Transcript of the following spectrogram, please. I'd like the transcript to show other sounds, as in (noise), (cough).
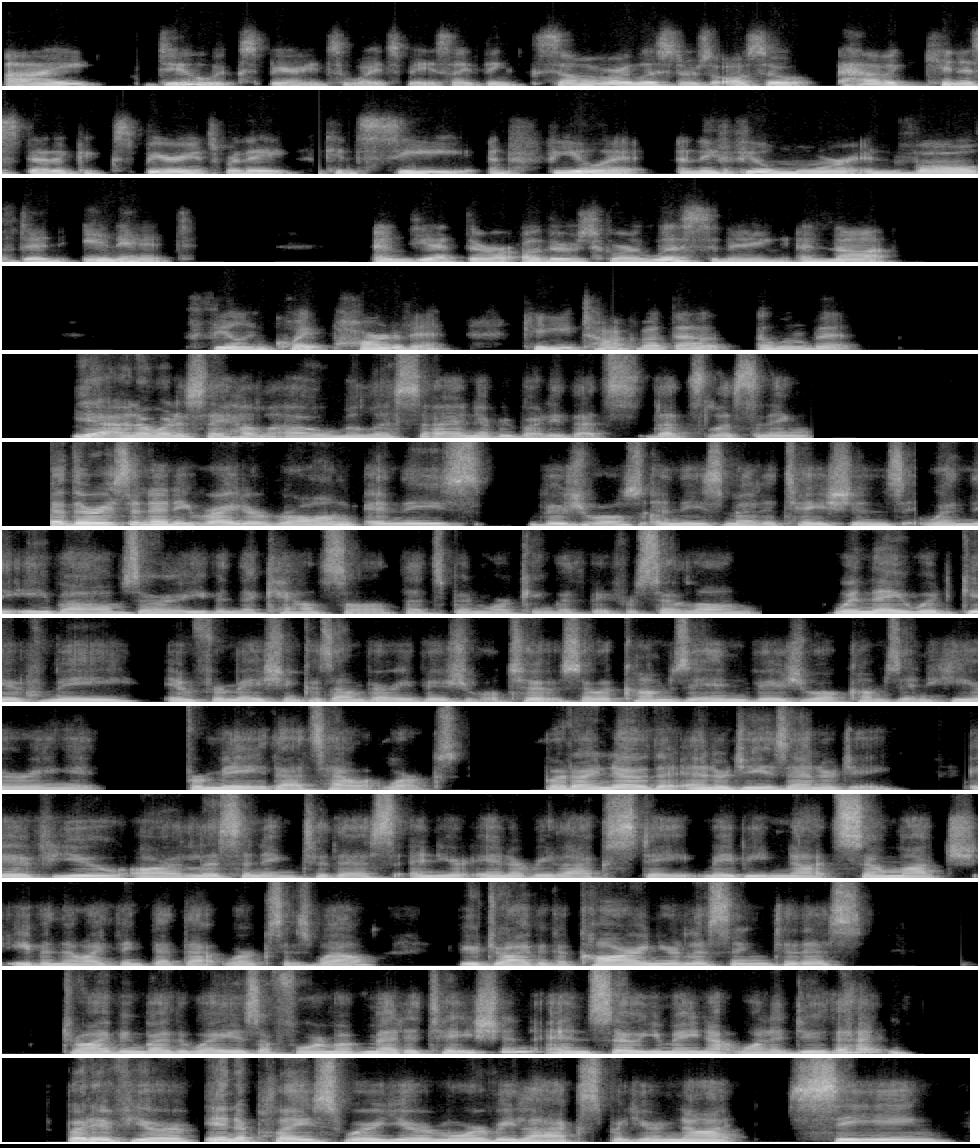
I do experience a white space. I think some of our listeners also have a kinesthetic experience where they can see and feel it and they feel more involved and in it. And yet there are others who are listening and not feeling quite part of it. Can you talk about that a little bit? Yeah, and I want to say hello, Melissa, and everybody that's that's listening. There isn't any right or wrong in these visuals and these meditations when the evolves or even the council that's been working with me for so long when they would give me information because i'm very visual too. So it comes in visual comes in hearing it. For me that's how it works. But i know that energy is energy. If you are listening to this and you're in a relaxed state, maybe not so much, even though I think that that works as well. If you're driving a car and you're listening to this, driving, by the way, is a form of meditation. And so you may not want to do that. But if you're in a place where you're more relaxed, but you're not seeing,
